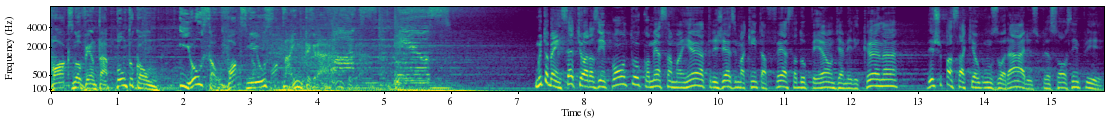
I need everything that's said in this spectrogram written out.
vox90.com e ouça o Vox News na íntegra. News. Muito bem, sete horas em ponto, começa amanhã a 35 festa do Peão de Americana. Deixa eu passar aqui alguns horários, o pessoal sempre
